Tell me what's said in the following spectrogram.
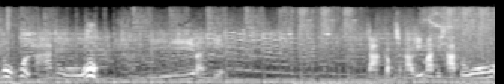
pukul. Aduh. Anjir anjir. Cakep sekali mati satu.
